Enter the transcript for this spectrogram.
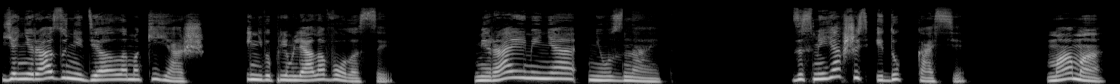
я ни разу не делала макияж и не выпрямляла волосы. Мирая меня не узнает. Засмеявшись, иду к кассе. «Мама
